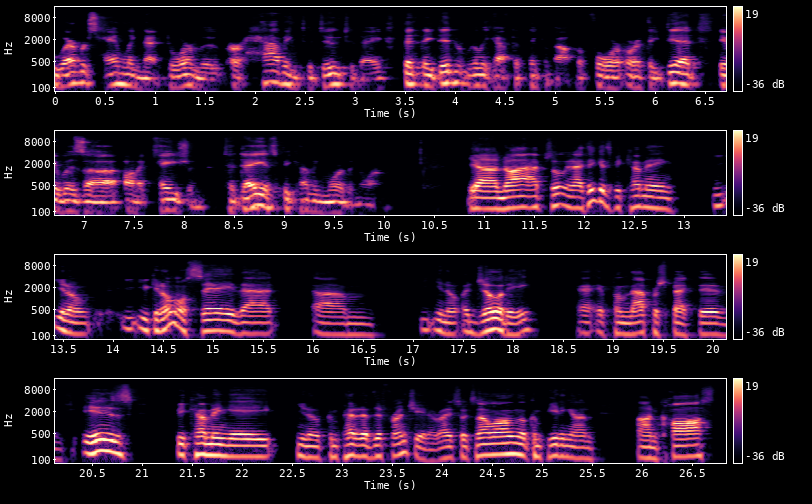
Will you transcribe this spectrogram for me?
whoever's handling that door move are having to do today that they didn't really have to think about before. Or if they did, it was uh, on occasion. Today, it's becoming more the norm. Yeah, no, absolutely. And I think it's becoming, you know, you can almost say that, um, you know, agility uh, from that perspective is becoming a, you know, competitive differentiator, right? So it's no longer competing on, on cost,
